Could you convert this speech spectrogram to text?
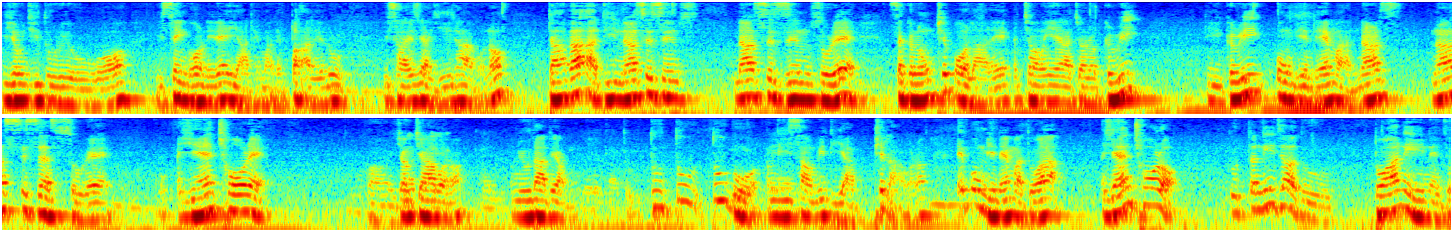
ဒီယုံကြည်သူတွေကိုရောဒီစိန်ခေါ်နေတဲ့အရာတွေမှာလည်းပါတယ်လို့ဒီစာရေးဆရာရေးထားတာပေါ့နော်ဒါကဒီ narcissism narcissism ဆိုတဲ့စကားလုံးဖြစ်ပေါ်လာတဲ့အကြောင်းအရာကကျတော့ Greek ဒီ Greek ပုံပြင်ထဲမှာ narc narcissus ဆိုတဲ့အရန်ချောတဲ့ဟော ယောက်ျားပေါ့နော်အမျိုးသားတစ်ယောက် သူသူသူ့ကိုအမိဆောင်ပြီးဒီဟာဖြစ်လာပါတော့အဲ့ပုံမြင်ထဲမှာ तू ကအရန်ချောတော့ तू တနည်းကြောက် तू တွားနေနေ तू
